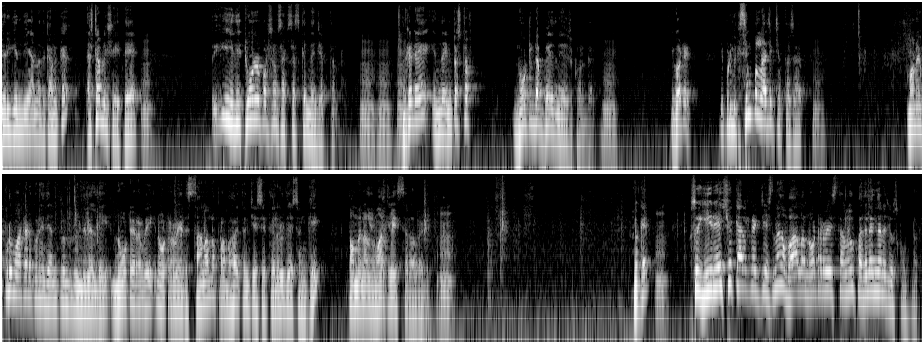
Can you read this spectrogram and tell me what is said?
జరిగింది అన్నది కనుక ఎస్టాబ్లిష్ అయితే ఇది టూ హండ్రెడ్ పర్సెంట్ సక్సెస్ కింద నేను చెప్తాను. ఎందుకంటే ఇన్ ద ఇంట్రెస్ట్ ఆఫ్ నూట డెబ్బై ఐదు నియోజకవర్గాలు. యూ గోట్ ఇట్ ఇప్పుడు మీకు సింపుల్ లాజిక్ చెప్తా సార్. మనం ఎప్పుడు మాట్లాడుకునేది ఎంత ఉంటుంది వీళ్ళది? నూట ఇరవై నూట ఇరవై ఐదు స్థానాల్లో ప్రభావితం చేసే తెలుగుదేశంకి తొంభై నాలుగు మార్కులు వేస్తారు ఆల్రెడీ. ఓకే? సో ఈ రేషియో క్యాలిక్యులేట్ చేసినా వాళ్ళ నూట ఇరవై స్థానాలు పదిలంగానే చూసుకుంటున్నారు.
